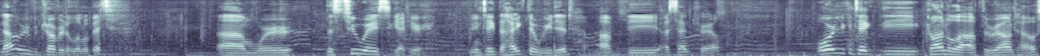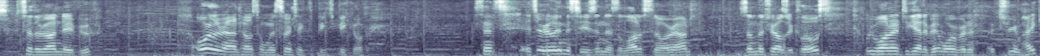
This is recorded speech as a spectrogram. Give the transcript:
Now that we've recovered a little bit, um, we're there's two ways to get here. You can take the hike that we did up the ascent trail, or you can take the gondola up the roundhouse to the rendezvous, or the roundhouse on Whistler and take the peak to peak over. Since it's early in the season, there's a lot of snow around. Some of the trails are closed. We wanted to get a bit more of an extreme hike.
